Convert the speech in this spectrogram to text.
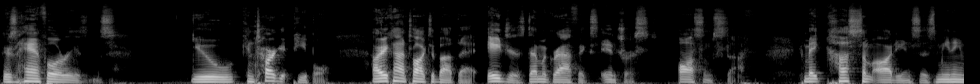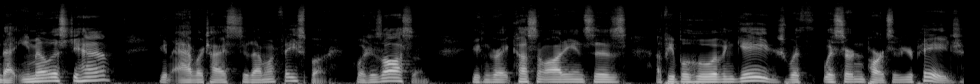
There's a handful of reasons. You can target people. I already kind of talked about that. Ages, demographics, interests, awesome stuff. You can make custom audiences, meaning that email list you have, you can advertise to them on Facebook, which is awesome. You can create custom audiences of people who have engaged with with certain parts of your page.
